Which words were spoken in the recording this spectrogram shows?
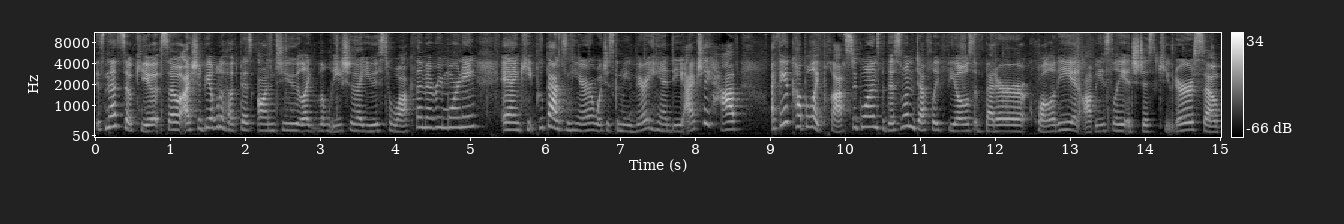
isn't that so cute? So I should be able to hook this onto like the leash that I use to walk them every morning and keep poop bags in here, which is gonna be very handy. I actually have I think a couple like plastic ones, but this one definitely feels better quality and obviously it's just cuter. So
